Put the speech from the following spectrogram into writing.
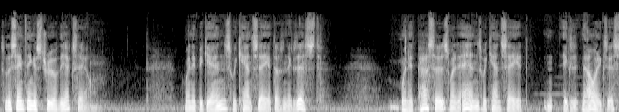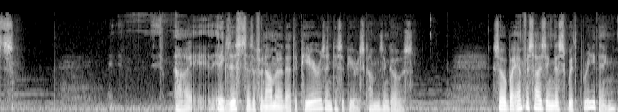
So the same thing is true of the exhale. When it begins, we can't say it doesn't exist. When it passes, when it ends, we can't say it now it exists. Uh, it exists as a phenomenon that appears and disappears, comes and goes. So, by emphasizing this with breathing,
